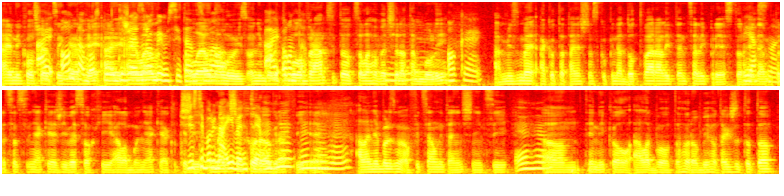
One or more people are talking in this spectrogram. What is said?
aj Nicole Aj Scherzinger. on tam bol hej, spomenutý, že aj s si tancoval. Leona Lewis, oni boli, Aj to bolo tam. v rámci toho celého večera tam boli. OK. A my sme ako tá tanečná skupina dotvárali ten celý priestor. Hej, Jasné. predstav si nejaké živé sochy alebo nejaké ako keby Čiže ste boli na evente. choreografie. Mhm, hej. Ale neboli sme oficiálni tanečníci um, tej Nicole alebo toho Robbieho, takže toto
